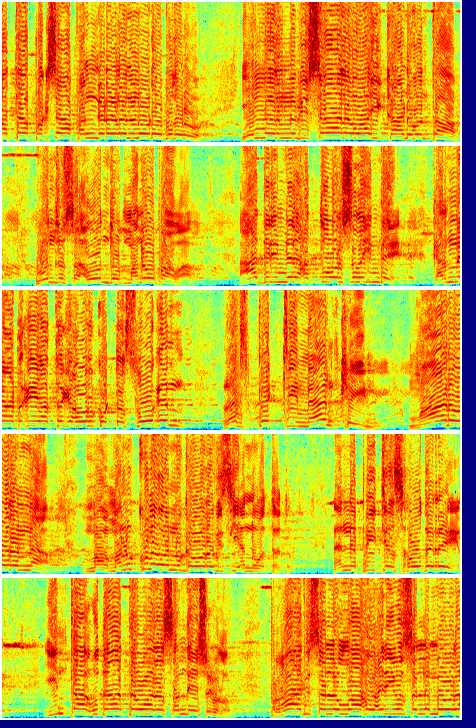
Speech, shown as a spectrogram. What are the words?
ಮತ, ಪಕ್ಷ, ಪಂಗಡಗಳನ್ನು ನೋಡುವ ಬದಲು ಎಲ್ಲರನ್ನು ವಿಶಾಲವಾಗಿ ಕಾಣುವಂತ ಒಂದು ಒಂದು ಮನೋಭಾವ. ಆದ್ದರಿಂದಲೇ ಹತ್ತು ವರ್ಷದ ಹಿಂದೆ ಕರ್ನಾಟಕ ಯಾತ್ರೆಗೆ ಅವರು ಕೊಟ್ಟ ಸ್ಲೋಗನ್ ರೆಸ್ಪೆಕ್ಟ್ ಈ ಮ್ಯಾನ್ ಕೈನ್ ಮಾನವರನ್ನ ಮನುಕುಲವನ್ನು ಗೌರವಿಸಿ ಅನ್ನುವಂಥದ್ದು. ನನ್ನ ಪ್ರೀತಿಯ ಸಹೋದರರೇ, ಇಂಥ ಉದಾತ್ತವಾದ ಸಂದೇಶಗಳು ಪ್ರವಾದಿ ಸಲ್ಲಾಹು ವಸಲ್ಲಂ ಅವರ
